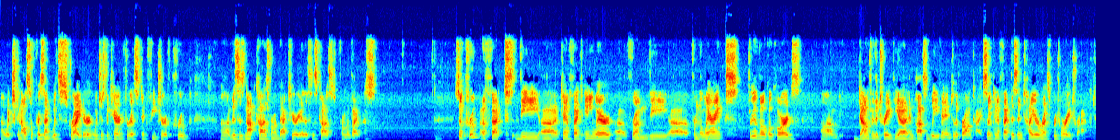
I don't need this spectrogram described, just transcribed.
uh, which can also present with stridor, which is the characteristic feature of croup, uh, this is not caused from a bacteria, this is caused from a virus. So croup affects the uh, can affect anywhere uh, from the uh, from the larynx through the vocal cords, um, down through the trachea, and possibly even into the bronchi. So it can affect this entire respiratory tract.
